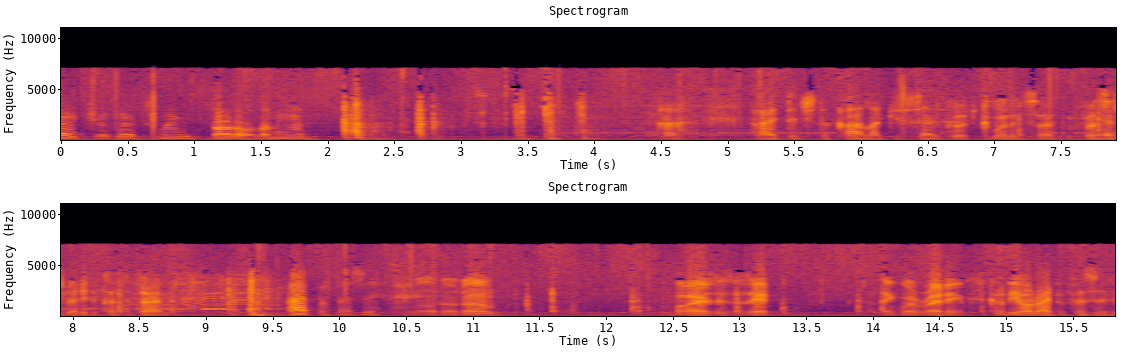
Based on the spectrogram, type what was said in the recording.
Okay, Jigger, it's me, Dodo. Let me in. Huh. I ditched the car like you said. Good. Come on inside. The professor's Yeah. ready to cut the diamond. Hi, Professor. Hello, Dodo. Boys, this is it. I think we're ready. Gonna be all right, Professor?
